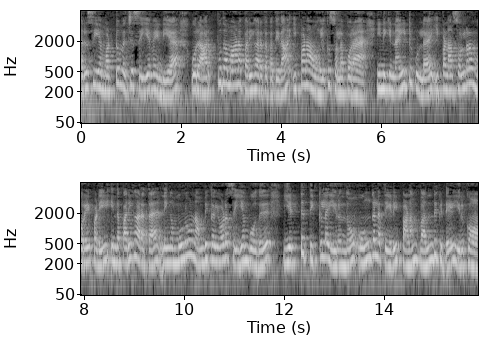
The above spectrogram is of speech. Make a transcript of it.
அரிசியை மட்டும் வச்சு செய்ய வேண்டிய ஒரு அற்புதமான பரிகாரத்தை பத்தி தான் இப்ப நான் உங்களுக்கு சொல்ல போறேன். இன்னைக்கு நைட்டுக்குள்ள இப்ப நான் சொல்ற முறைப்படி இந்த பரிகாரத்தை நீங்க முழு நம்பிக்கையோட செய்யும் போது எட்டு திக்குல இருந்தும் உங்களை தேடி பணம் வந்துகிட்டே இருக்கும்.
